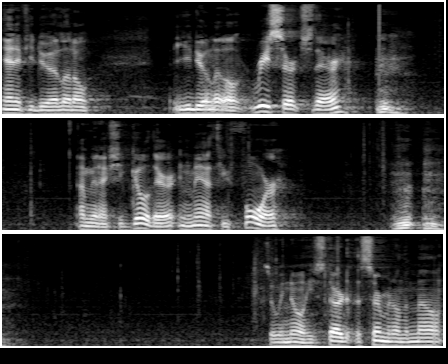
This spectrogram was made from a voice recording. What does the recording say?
And if you do a little, you do a little research there. I'm going to actually go there in Matthew 4. so we know he started the Sermon on the Mount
